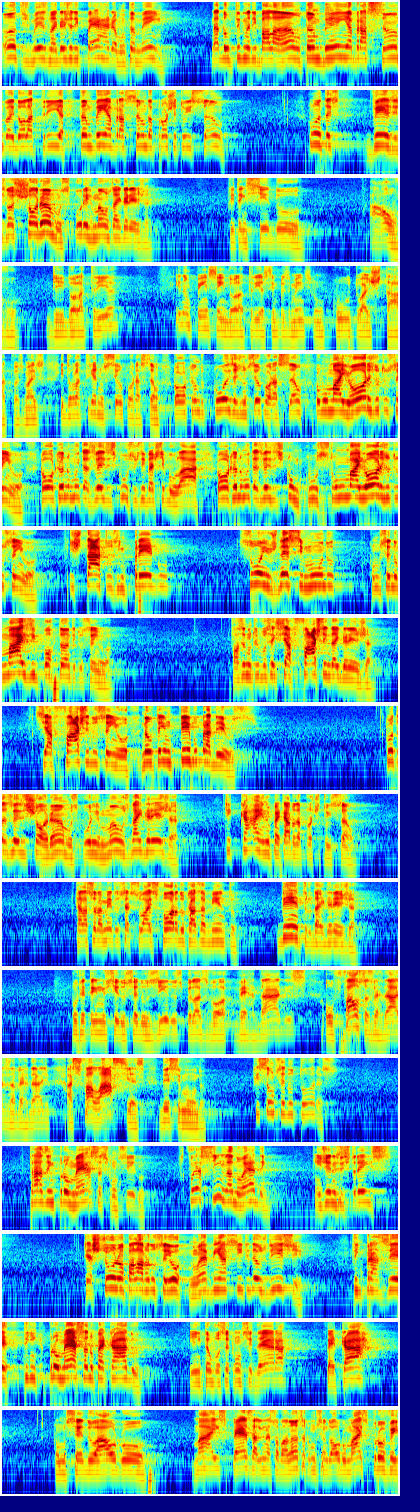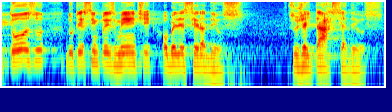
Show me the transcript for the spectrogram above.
Antes mesmo, na igreja de Pérgamo também, na doutrina de Balaão, também abraçando a idolatria, também abraçando a prostituição. Quantas vezes nós choramos por irmãos da igreja que têm sido alvo de idolatria. E não pense em idolatria simplesmente um culto a estátuas, mas idolatria no seu coração, colocando coisas no seu coração como maiores do que o Senhor, colocando muitas vezes cursos de vestibular, colocando muitas vezes concursos como maiores do que o Senhor, status, emprego, sonhos nesse mundo como sendo mais importante que o Senhor, fazendo com que vocês se afastem da igreja, se afastem do Senhor, não tenham tempo para Deus. Quantas vezes choramos por irmãos na igreja que caem no pecado da prostituição, relacionamentos sexuais fora do casamento, dentro da igreja, porque temos sido seduzidos pelas verdades, ou falsas verdades, na verdade, as falácias desse mundo, que são sedutoras, trazem promessas consigo. Foi assim lá no Éden, em Gênesis 3. Questionam a palavra do Senhor, não é bem assim que Deus disse. Tem prazer, tem promessa no pecado e então você considera pecar como sendo algo mais, pesa ali na sua balança como sendo algo mais proveitoso do que simplesmente obedecer a Deus, sujeitar-se a Deus.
